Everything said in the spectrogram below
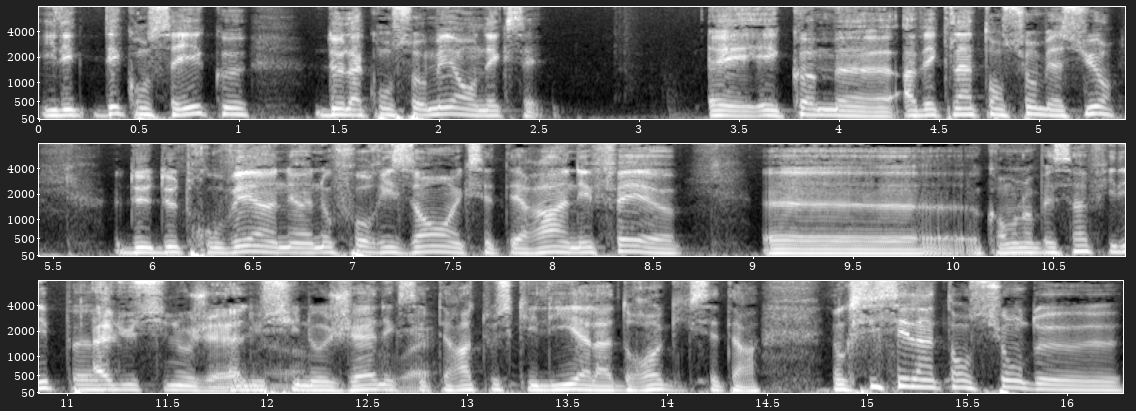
il est déconseillé que de la consommer en excès et, et comme euh, avec l'intention bien sûr de, de trouver un, un, euphorisant, etc., un effet, euh, euh, comment on appelle ça, Philippe Hallucinogène, hallucinogène, etc., tout ce qui est lié à la drogue, etc. Donc si c'est l'intention de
